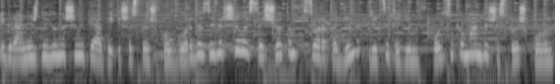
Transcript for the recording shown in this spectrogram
Игра между юношами 5 и 6 школ города завершилась со счетом 41-31 в пользу команды 6 школы.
